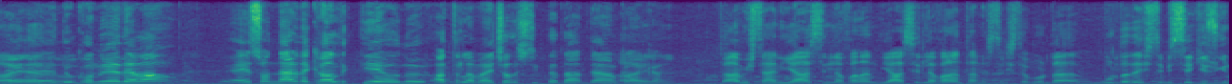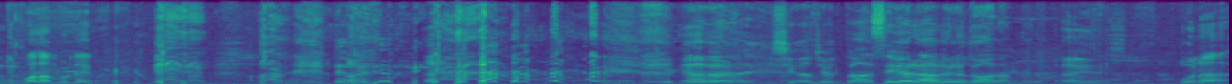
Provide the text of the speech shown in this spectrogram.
Aynen, Ee, doğru. konuya devam. En son nerede kaldık diye onu hatırlamaya çalıştık da tamam devam kanka. Aynen. Tamam işte hani Yasin'le falan Yasir'le falan tanıştık işte burada. Burada da işte bir 8 gündür falan buradayım. Devam ediyor. ya öyle bir şey oldu. Çok doğal. Seviyorum abi böyle doğal anları. Aynen. Ona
